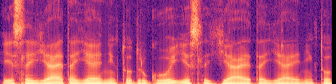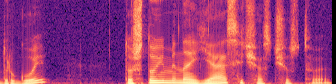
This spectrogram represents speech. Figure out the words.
если я — это я, и никто другой, если я — это я, и никто другой, то что именно я сейчас чувствую?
